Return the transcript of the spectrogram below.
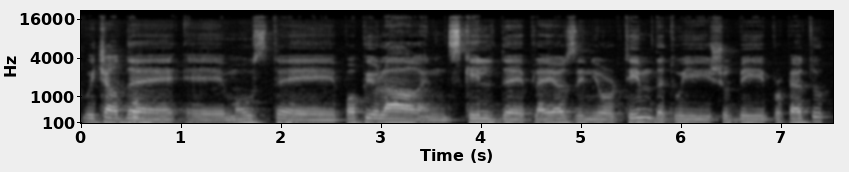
which are the uh, most uh, popular and skilled uh, players in your team that we should be prepared to?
